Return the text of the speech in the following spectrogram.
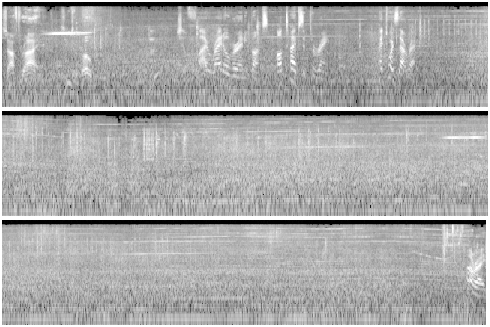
Soft ride. Seems a boat. Fly right over any bumps. All types of terrain. Head towards that wreck. All right,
